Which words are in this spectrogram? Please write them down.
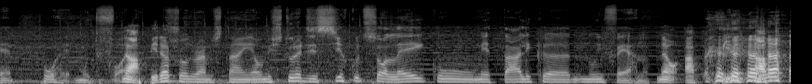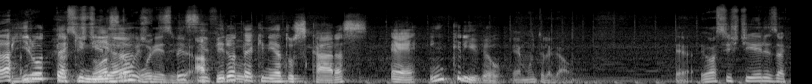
É, porra, é muito foda. Não, a pira- O show do Rammstein é uma mistura de Circo de Soleil com Metallica no inferno. Não, a, a pirotecnia, a pirotecnia dos caras é incrível. É muito legal. É, eu assisti eles aqui,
